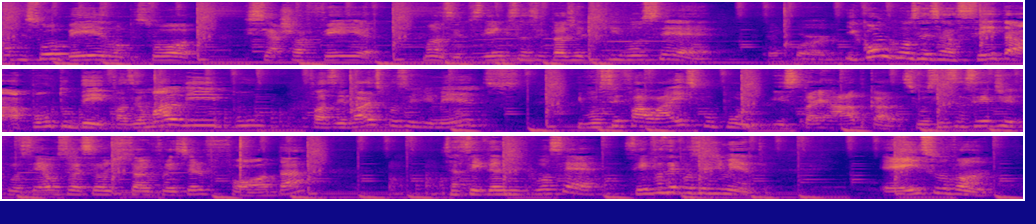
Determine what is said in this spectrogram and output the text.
uma pessoa obesa, uma pessoa que se acha feia, mano, você tem que se aceitar do jeito que você é. Concordo. E como que você se aceita a ponto de fazer uma lipo, fazer vários procedimentos e você falar isso pro público? Isso tá errado, cara. Se você se aceita do jeito que você é, você vai ser um digital influencer foda, se aceitando do jeito que você é, sem fazer procedimento. É isso que eu tô falando.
